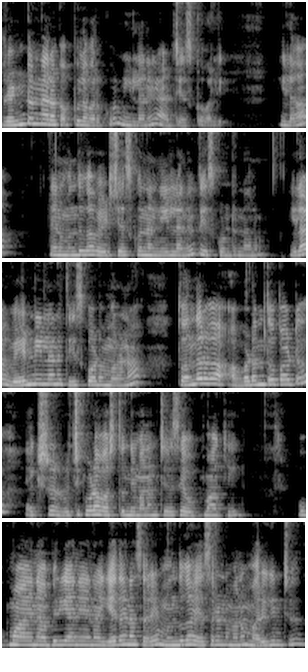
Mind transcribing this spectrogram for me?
రెండున్నర కప్పుల వరకు నీళ్ళని యాడ్ చేసుకోవాలి. ఇలా నేను ముందుగా వేడి చేసుకున్న నీళ్ళని తీసుకుంటున్నాను. ఇలా వేడి నీళ్ళని తీసుకోవడం వలన తొందరగా అవ్వడంతో పాటు ఎక్స్ట్రా రుచి కూడా వస్తుంది మనం చేసే ఉప్మాకి. ఉప్మా అయినా బిర్యానీ అయినా ఏదైనా సరే ముందుగా ఎసరుని మనం మరిగించు.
